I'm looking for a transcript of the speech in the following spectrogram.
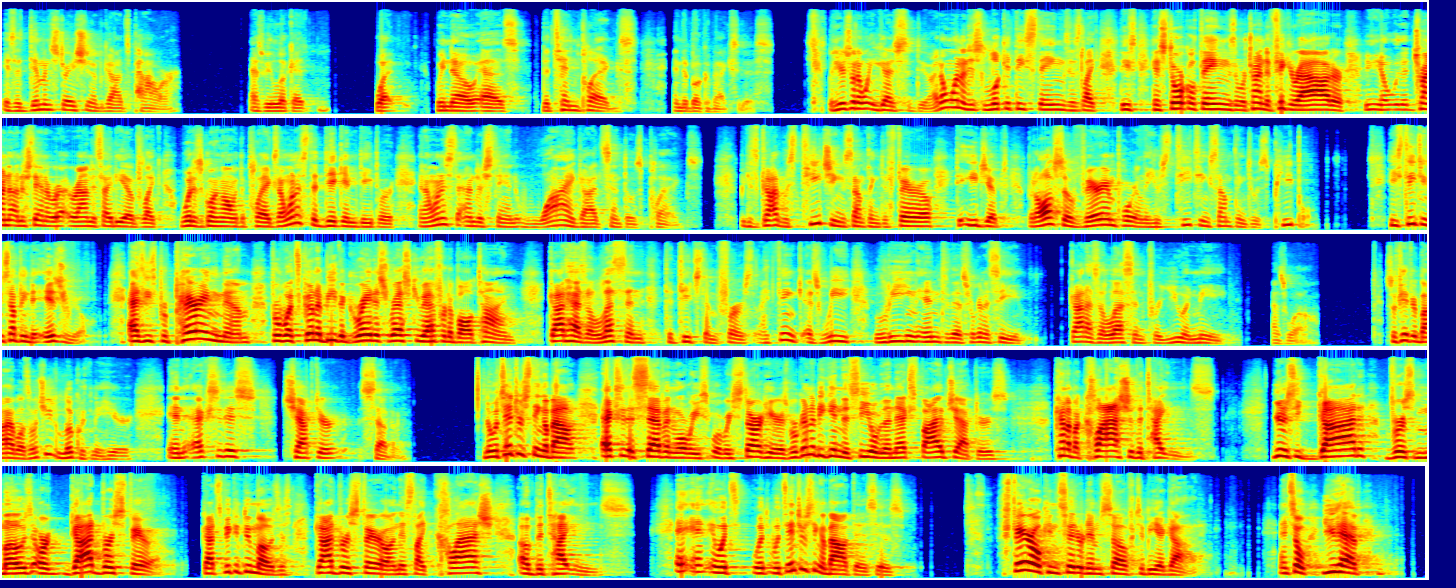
is a demonstration of God's power as we look at what we know as the 10 plagues in the book of Exodus. But here's what I want you guys to do. I don't want to just look at these things as like these historical things that we're trying to figure out or, you know, trying to understand around this idea of like what is going on with the plagues. I want us to dig in deeper and I want us to understand why God sent those plagues. Because God was teaching something to Pharaoh, to Egypt, but also, very importantly, He was teaching something to His people. He's teaching something to Israel. As He's preparing them for what's going to be the greatest rescue effort of all time, God has a lesson to teach them first. And I think as we lean into this, we're going to see God has a lesson for you and me as well. So if you have your Bibles, I want you to look with me here in Exodus chapter 7. Now, what's interesting about Exodus 7, where we, where we start here, is we're going to begin to see over the next five chapters kind of a clash of the titans. You're going to see God versus Moses, or God versus Pharaoh. God speaking through Moses, God versus Pharaoh, and this like clash of the titans. And, and, what's, what's interesting about this is Pharaoh considered himself to be a God. And so you have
